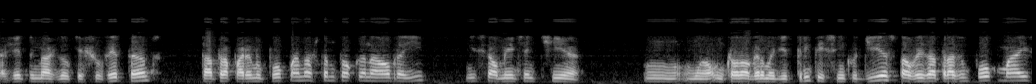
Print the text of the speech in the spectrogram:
a gente não imaginou que ia chover tanto, está atrapalhando um pouco, mas nós estamos tocando a obra aí. Inicialmente a gente tinha um, um, um cronograma de 35 dias, talvez atrase um pouco, mas,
